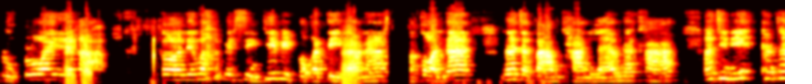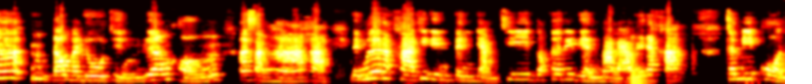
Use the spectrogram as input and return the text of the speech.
ปลูกกล้วยเนี่ยใช่ครัค่ะบก็เรียกว่าเป็นสิ่งที่ผิดปกติครับแล้วนะคะก่อนหน้าน่าจะตามทันแล้วนะคะอะทีนี้ถ้าเรามาดูถึงเรื่องของอสังหาค่ะ ในเมื่อราคาที่ดินเป็นอย่างที่ดรได้เรียนมาแล้วเนี่ยนะคะ จะมีผล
